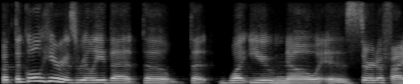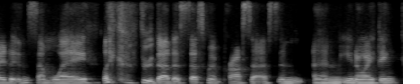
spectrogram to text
but the goal here is really that the that what you know is certified in some way like through that assessment process. And and you know i think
